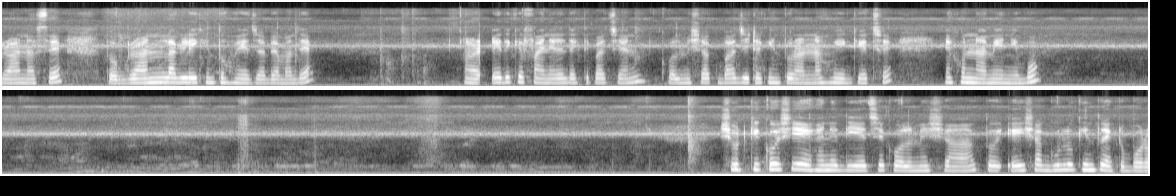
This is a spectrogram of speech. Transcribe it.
গ্রান আছে। তো গ্রান লাগলেই কিন্তু হয়ে যাবে আমাদের। আর এদিকে ফাইনালি দেখতে পাচ্ছেন কলমি শাক বা যেটা কিন্তু রান্না হয়ে গিয়েছে এখন নামিয়ে নিব। শুটকি কষিয়ে এখানে দিয়েছে কলমি শাক। তো এই শাকগুলো কিন্তু একটু বড়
